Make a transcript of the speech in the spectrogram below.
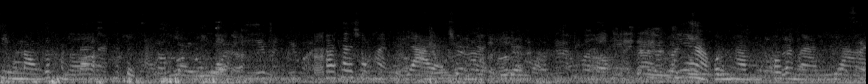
จริงน้องก็ทำได้นะถ้าเกิดอ่านนิยายเรียนถ้าถ้าชอบอ่านนิยายอะช่วยงานพี่ได้หมดพี่หาคนทำโฆษณานิยาย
